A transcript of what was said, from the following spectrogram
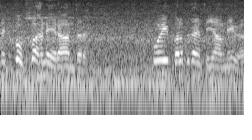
ਤੇ ਧੁੱਪ ਹਨੇਰਾ ਅੰਦਰ। ਕੋਈ ਬਲਬ ਦਾ ਇੰਤਜ਼ਾਮ ਨਹੀਂ ਹੈਗਾ।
